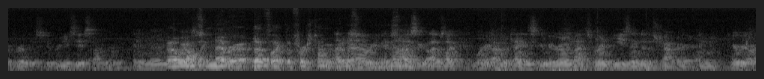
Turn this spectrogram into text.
a really super easy assignment and then. No, we almost like- never, that's like the first time we've I had a super easy then I was, assignment. I was like, we're, I would think this is gonna be really nice, we're gonna ease into this chapter, and here we are.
